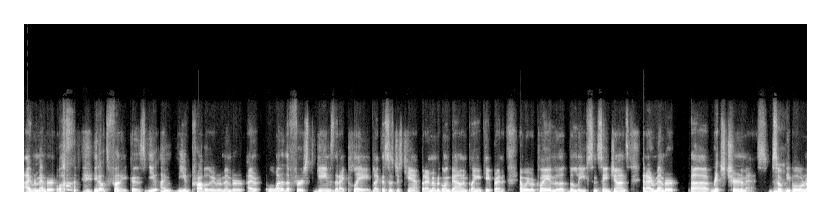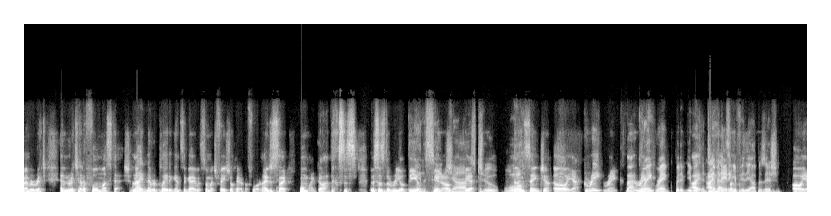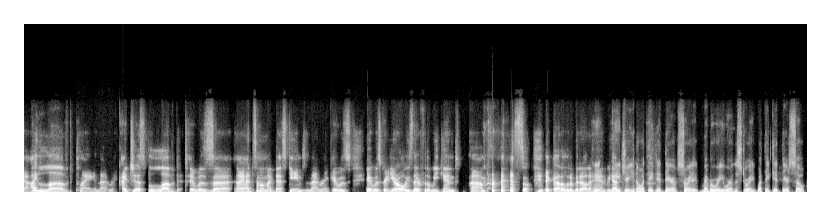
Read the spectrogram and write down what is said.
I remember. Well, you know, it's funny because you I'm you'd probably remember. I one of the first games that I played. Like this was just camp, but I remember going down and playing in Cape Breton, and we were playing the, the Leafs in St. John's, and I remember. Uh, Rich Chernomaz. So Mm. people will remember Rich, and Rich had a full mustache, and I had never played against a guy with so much facial hair before. And I just like, oh my god, this is this is the real deal. in St. you know? John's yeah. too. In St. John. Oh yeah, great rink. That rink. Great rink, but it, it I- I was had intimidating some- if you're the opposition. Oh yeah, I loved playing in that rink. I just loved it. It was uh I had some of my best games in that rink. It was it was great. You're always there for the weekend. Um so it got a little bit out of hand. We had AJ, you know what they did there? Sorry to remember where you were in the story. What they did there, so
